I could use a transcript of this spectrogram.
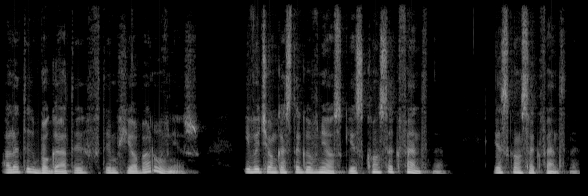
ale tych bogatych, w tym Hioba również. I wyciąga z tego wnioski, jest konsekwentny. Jest konsekwentny.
